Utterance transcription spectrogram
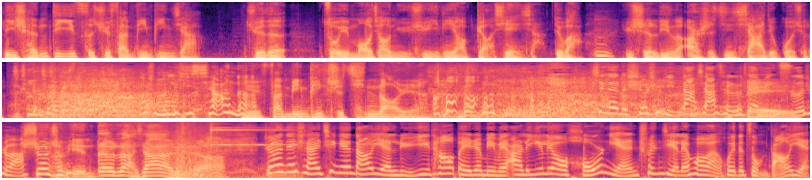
李晨第一次去范冰冰家，觉得作为毛脚女婿一定要表现一下，对吧？嗯。于是拎了二十斤虾就过去了，为什么拎虾呢因？为范冰冰是青岛人啊，现在的奢侈品大虾成了代名词是吧？奢侈品都是大虾啊，这是啊。中央电视台青年导演吕逸涛被任命为2016猴年春节联欢晚会的总导演。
